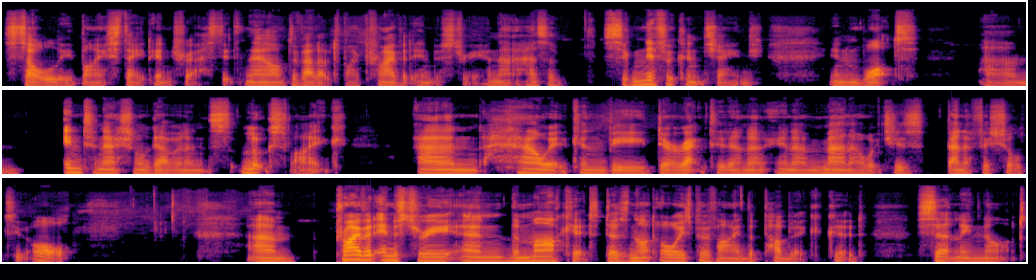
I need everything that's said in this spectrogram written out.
solely by state interest. It's now developed by private industry, and that has a significant change in what um, international governance looks like and how it can be directed in a, in a manner which is beneficial to all. Um, private industry and the market does not always provide the public good, certainly not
